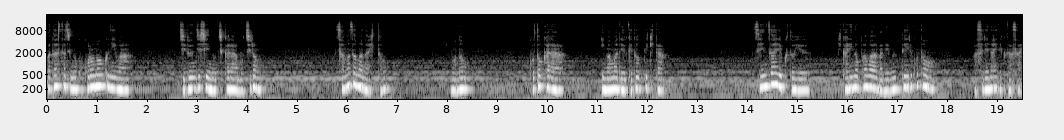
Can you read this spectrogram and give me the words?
私たちの心の奥には自分自身の力はもちろんさまざまな人物ことから今まで受け取ってきた潜在力という光のパワーが眠っていることを忘れないでください。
